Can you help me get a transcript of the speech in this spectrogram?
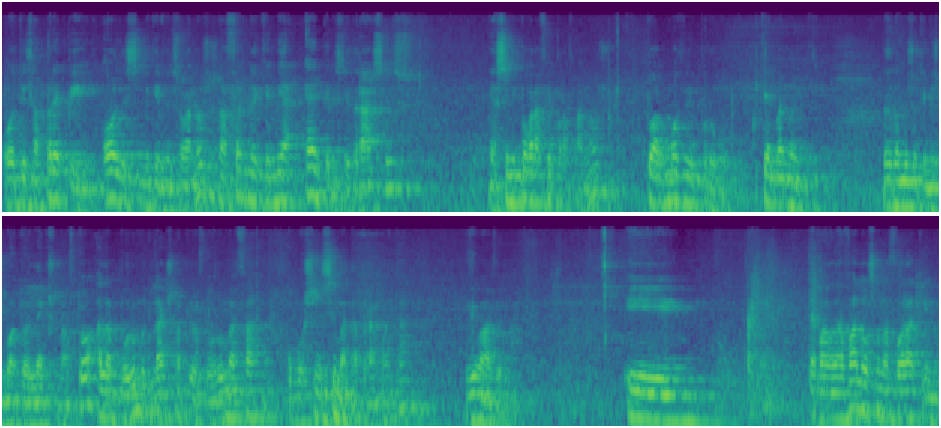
ότι θα πρέπει όλες οι μη κυβερνητικέ οργανώσεις να φέρνουν και μια έγκριση δράσης μια συνυπογραφή προφανώς του αρμόδιου υπουργού. Και μένω εκεί. Δεν νομίζω ότι εμείς μπορούμε να το ελέγξουμε αυτό, αλλά μπορούμε τουλάχιστον να πληροφορούμεθα όπως είναι σήμερα τα πράγματα, βήμα-βήμα. Η... Επαναλαμβάνω όσον αφορά την,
